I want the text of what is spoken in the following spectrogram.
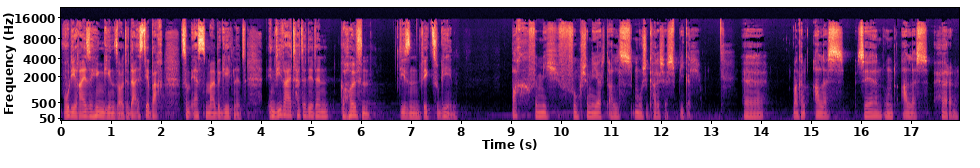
wo die Reise hingehen sollte. Da ist dir Bach zum ersten Mal begegnet. Inwieweit hat er dir denn geholfen, diesen Weg zu gehen? Bach für mich funktioniert als musikalischer Spiegel. Äh, man kann alles sehen und alles hören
